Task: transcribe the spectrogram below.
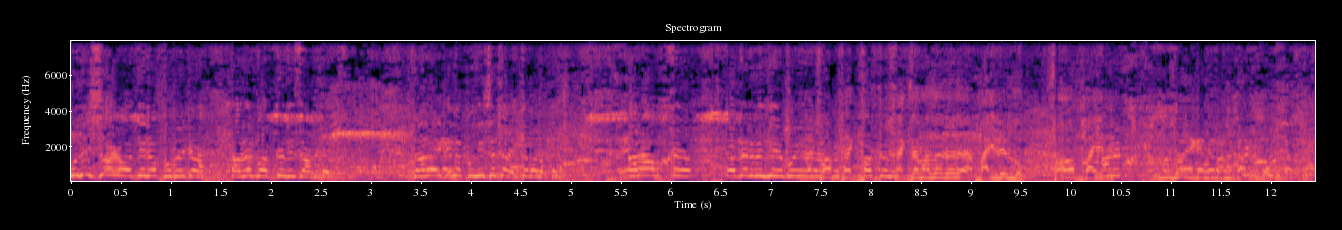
পুলিশের অধীনে ভূমিকা। তাদের পক্ষে আমি যারা এখানে পুলিশের দায়িত্ব পালন তাদের সব বাইরের লোক সব বাইরে এখানে মানুষ আসবে দরকার কাজ করে।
